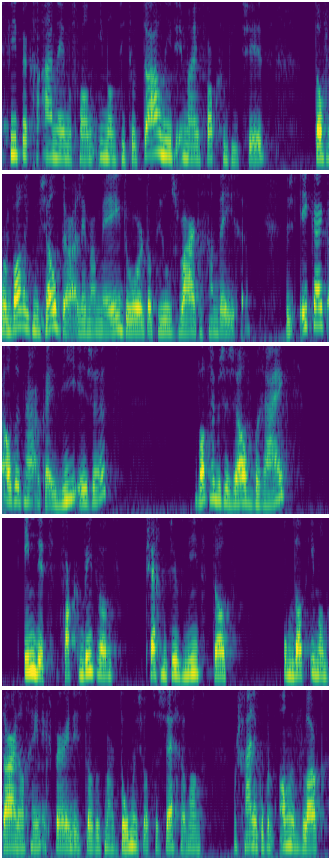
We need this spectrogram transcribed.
feedback ga aannemen van iemand die totaal niet in mijn vakgebied zit, dan verwar ik mezelf daar alleen maar mee door dat heel zwaar te gaan wegen. Dus ik kijk altijd naar, oké, wie is het? Wat hebben ze zelf bereikt in dit vakgebied? Want ik zeg natuurlijk niet dat omdat iemand daar dan geen expert in is, dat het maar dom is wat ze zeggen. Want waarschijnlijk op een ander vlak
